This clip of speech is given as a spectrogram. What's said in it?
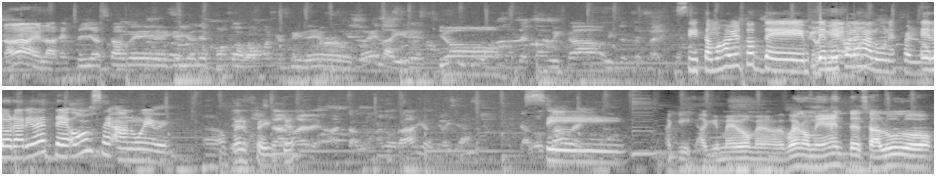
Nada, la gente ya sabe que yo le pongo abajo en el video pues, la dirección, dónde está ubicado y todo eso. Sí, estamos abiertos de, ¿Qué de día miércoles a lunes, perdón. El horario es de 11 a 9. Ah, De 11 a perfecto. Horario, yo ya, ya lo saben. Sí. Aquí, aquí me veo, me veo. Bueno, mi gente, saludos.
